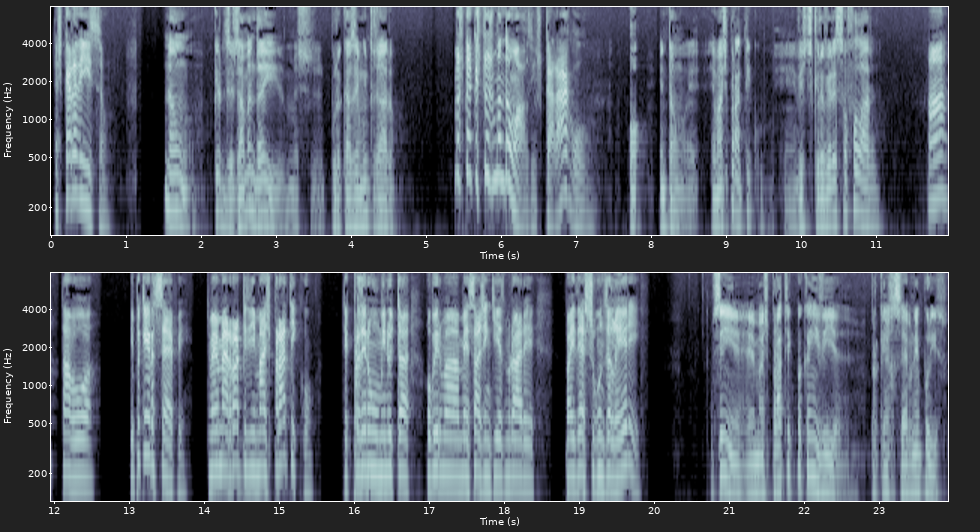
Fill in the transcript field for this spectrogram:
Tens cara disso. Não, quer dizer, já mandei, mas por acaso é muito raro. Mas porquê é que as pessoas mandam áudios, carago? Oh, então, é, é mais prático. Em vez de escrever é só falar. Ah, tá boa. E para quem recebe? Também é mais rápido e mais prático? Ter que perder um minuto a ouvir uma mensagem que ia demorar eh, vai 10 segundos a ler? Sim, é é mais prático para quem envia. Para quem recebe, nem por isso.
